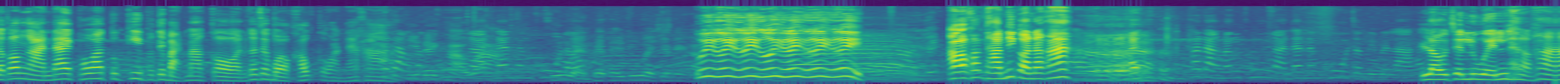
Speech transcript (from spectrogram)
แล้วก็งานได้เพราะว่าตุกกี้ปฏิบัติมาก่อน ก็จะบอกเขาก่อนนะคะที่ได้ข่าวว่าซื้อแหวนเพชรให้ด้วยใช่ไหมครับเอ้ยเอ้ยเอ้ยเอ้ยเอ้ยเอ้ยเอ้ยเอาคำถามนี้ก่อนนะคะถ้าดังทั้งคู่งานแน่นทั้งคู่จะมีเว ลาให้เราจะรวยแล้วค่ะ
